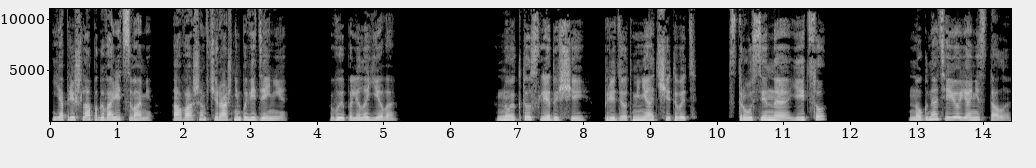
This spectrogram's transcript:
«Я пришла поговорить с вами о вашем вчерашнем поведении», – выпалила Ева. Ну и кто следующий придет меня отчитывать? Страусиное яйцо? Но гнать ее я не стала,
